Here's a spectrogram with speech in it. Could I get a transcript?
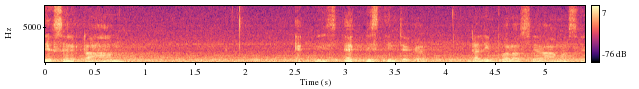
দেখছেন একটা আম, এক পিস এক পিস তিন টাকা। ডালিম ফল আছে, আম আছে।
